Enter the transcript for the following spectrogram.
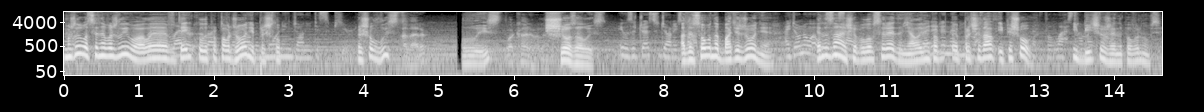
Можливо, це не важливо, але в день, коли пропав Джоні, прийшло, прийшов лист. Лист? What kind of a letter? Що за лист? Адресовано баті Джоні. I don't know what Я не знаю, що було всередині, але він прочитав і пішов. І більше вже не повернувся.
